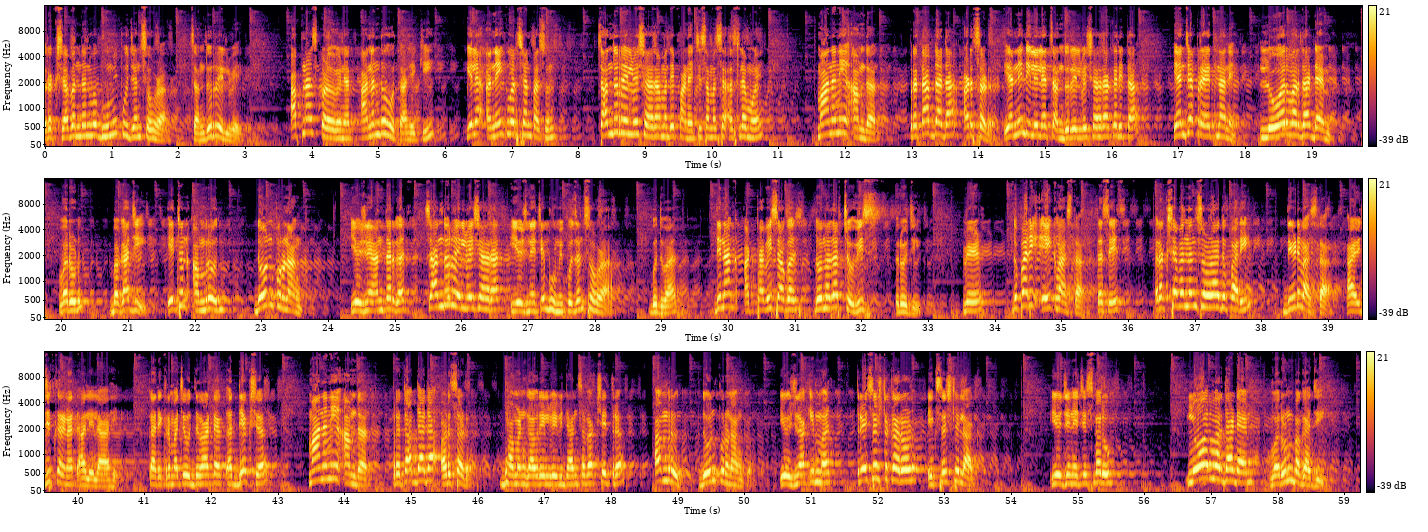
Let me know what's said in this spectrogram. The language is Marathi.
रक्षाबंधन व भूमिपूजन सोहळा चांदूर रेल्वे. आपणास कळविण्यात आनंद होत आहे की गेल्या अनेक वर्षांपासून चांदूर रेल्वे शहरामध्ये पाण्याची समस्या असल्यामुळे माननीय आमदार प्रतापदादा अडसड यांनी दिलेल्या चांदूर रेल्वे शहराकरिता यांच्या प्रयत्नाने लोअर वर्धा डॅम वरुड बगाजी येथून अमृत दोन पूर्णांक योजनेअंतर्गत चांदूर रेल्वे शहरात योजनेचे भूमिपूजन सोहळा. बुधवार दिनांक अठ्ठावीस ऑगस्ट दोन हजार चोवीस रोजी. वेळ दुपारी एक वाजता तसेच रक्षाबंधन सोहळा दुपारी दीड वाजता आयोजित करण्यात आलेला आहे. कार्यक्रमाचे उद्घाटक अध्यक्ष माननीय आमदार प्रतापदादा अडसड धामणगाव रेल्वे विधानसभा क्षेत्र अमृत दोन पूर्णांक योजना किंमत त्रेसष्ट करोड एकसष्ट लाख. योजनेचे स्वरूप लोअर वर्धा डॅम वरुण बगाजी.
